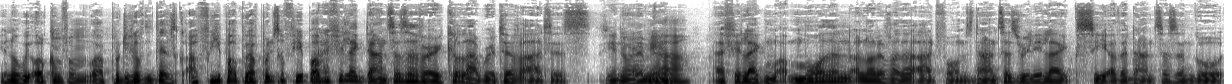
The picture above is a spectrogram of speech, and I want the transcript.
you know, we all come from our project of the dance of hip hop. We are projects of hip hop. I feel like dancers are very collaborative artists. You know what I mean? Yeah. I feel like m- more than a lot of other art forms, dancers really like see other dancers and go,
